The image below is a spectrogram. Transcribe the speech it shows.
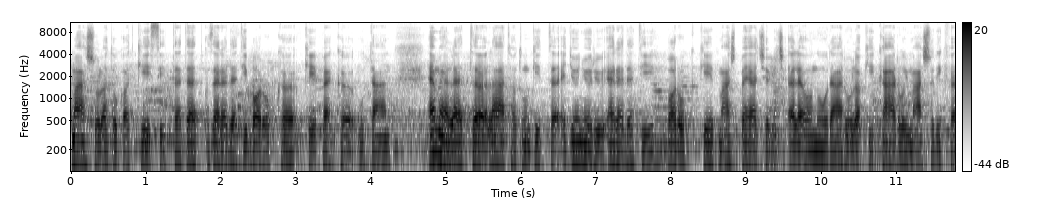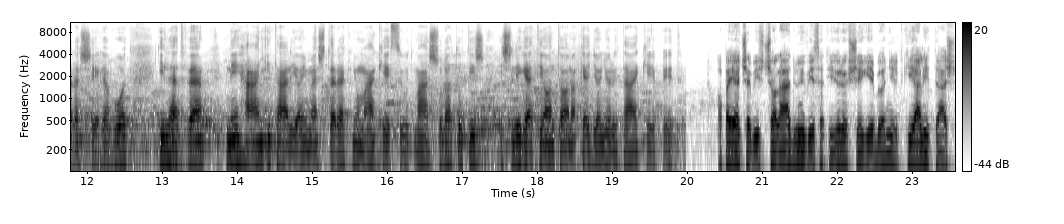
másolatokat készítetett az eredeti barokk képek után. Emellett láthatunk itt egy gyönyörű eredeti barokk képmást Pejácsevics Eleonóráról, aki Károly második felesége volt, illetve néhány itáliai mesterek nyomán készült másolatot is, és Ligeti Antalnak egy gyönyörű tájképét. A Pejecsevics család művészeti örökségéből nyílt kiállítás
